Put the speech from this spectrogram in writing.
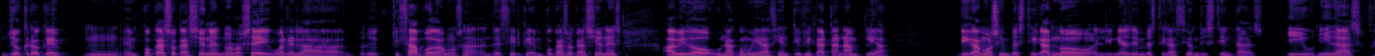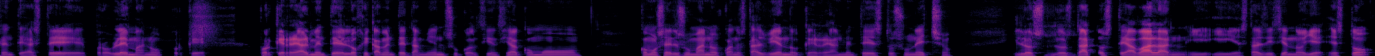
yo creo que mm, en pocas ocasiones, no lo sé, igual en la. quizá podamos ah, decir que en pocas ocasiones ha habido una comunidad científica tan amplia, digamos, investigando en líneas de investigación distintas y unidas frente a este problema, ¿no? Porque, porque realmente, lógicamente, también su conciencia como como seres humanos cuando estás viendo que realmente esto es un hecho y los, los datos te avalan y, estás diciendo, oye, esto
